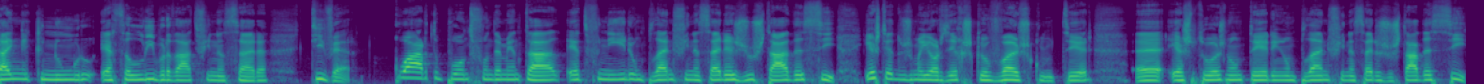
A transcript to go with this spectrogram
tenha que número essa liberdade financeira tiver. quarto ponto fundamental é definir um plano financeiro ajustado a si. Este é dos maiores erros que eu vejo cometer, uh, as pessoas não terem um plano financeiro ajustado a si.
